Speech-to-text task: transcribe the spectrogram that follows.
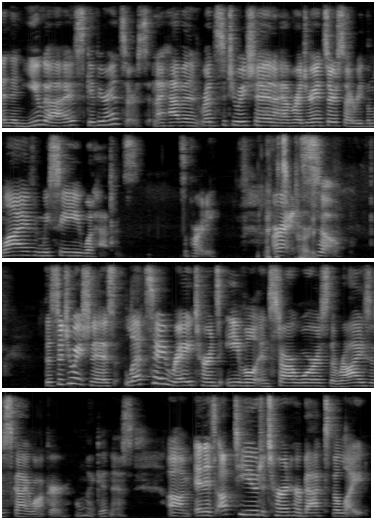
and then you guys give your answers. And I haven't read the situation, I haven't read your answers, so I read them live and we see what happens. It's a party. All right, party. so the situation is let's say Rey turns evil in Star Wars The Rise of Skywalker. Oh my goodness. Um, and it's up to you to turn her back to the light.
